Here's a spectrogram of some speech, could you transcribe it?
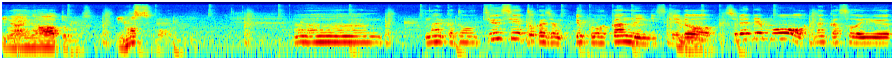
いないなと思うんですけどいます周りにうーん。なんか同級生とかじゃよくわかんないんですけど、それでもなんかそういう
